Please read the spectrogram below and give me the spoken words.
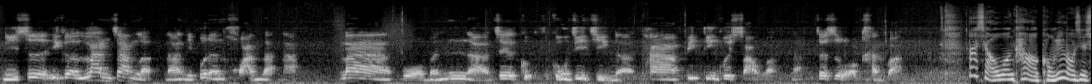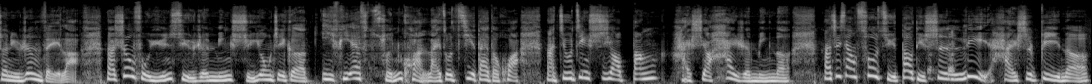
你是一个烂账了，那你不能还了啊，那我们啊，这个公公积金呢，它必定会少了啊，这是我看法。那想要问看啊，孔令龙先生，你认为啦？那政府允许人民使用这个 EPF 存款来做借贷的话，那究竟是要帮还是要害人民呢？那这项措举到底是利还是弊呢？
